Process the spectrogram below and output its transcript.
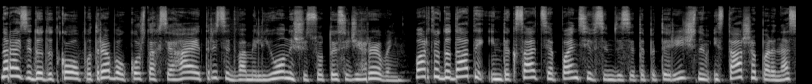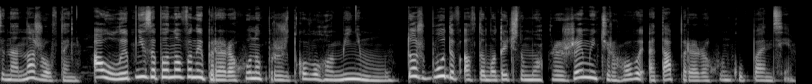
Наразі додаткова потреба у коштах сягає 32 мільйони 600 тисяч гривень. Варто додати, індексація пенсій 75-річним і старше перенесена на жовтень. А у липні запланований перерахунок прожиткового мінімуму. Тож буде в автоматичному режимі черговий етап перерахунку пенсії.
